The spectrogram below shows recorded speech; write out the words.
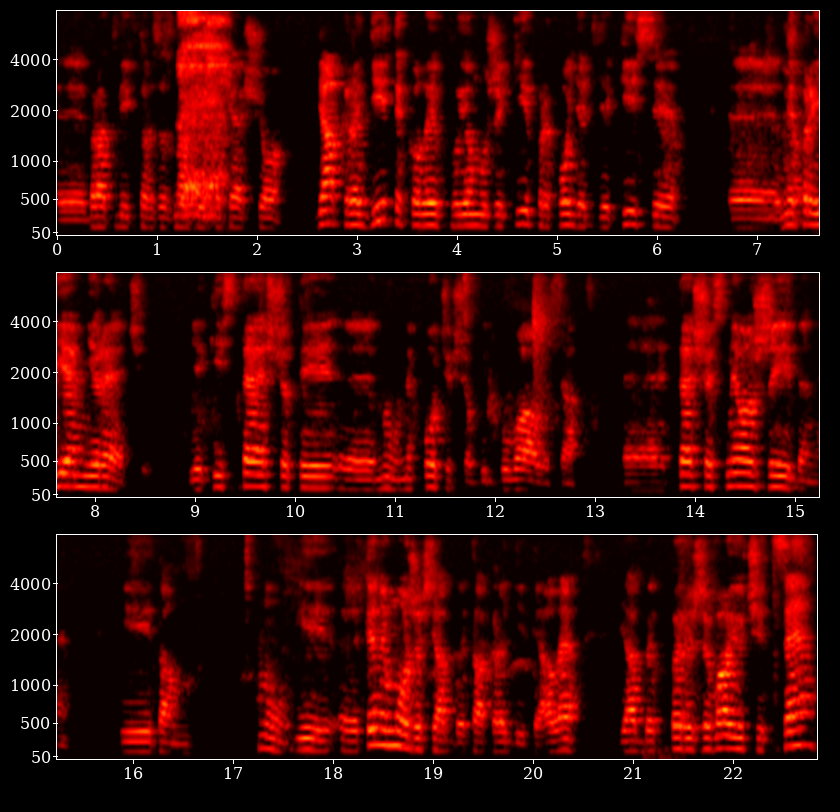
е, брат Віктор зазначив таке, що як радіти, коли в твоєму житті приходять якісь е, е, неприємні речі, якісь те, що ти е, ну, не хочеш, щоб відбувалося, е, те щось неожиданне. І там, ну, і е, ти не можеш якби так радіти, але якби переживаючи це,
